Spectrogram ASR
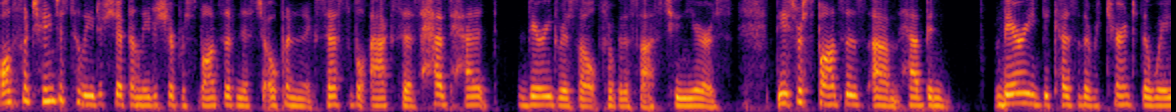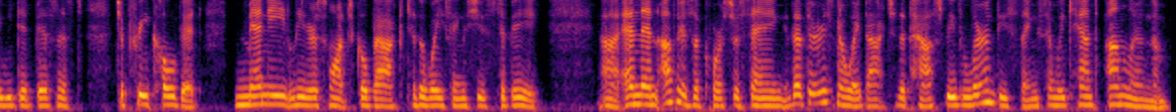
Also, changes to leadership and leadership responsiveness to open and accessible access have had varied results over this last two years. These responses um, have been varied because of the return to the way we did business to pre-COVID. Many leaders want to go back to the way things used to be. Uh, and then others, of course, are saying that there is no way back to the past. We've learned these things and we can't unlearn them.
